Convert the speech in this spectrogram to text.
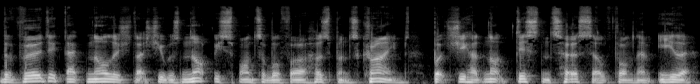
The verdict acknowledged that she was not responsible for her husband's crimes, but she had not distanced herself from them either.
